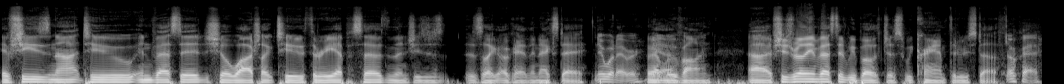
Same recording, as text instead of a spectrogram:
If she's not too invested, she'll watch like two, three episodes, and then she's just it's like okay, the next day Yeah, whatever. gotta Yeah. move on. Uh, if she's really invested, we both just we cram through stuff. Okay.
